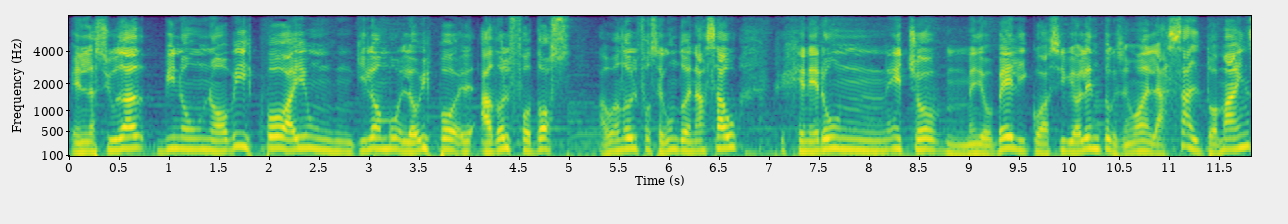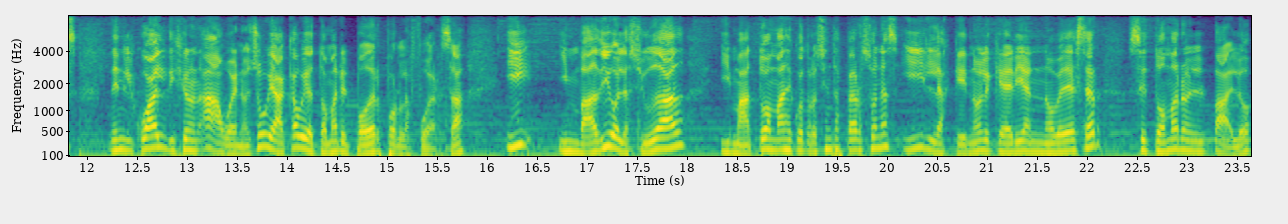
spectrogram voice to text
en la ciudad vino un obispo, hay un quilombo, el obispo eh, Adolfo II, Adolfo II de Nassau, generó un hecho medio bélico, así violento, que se llamaba el asalto a Mainz, en el cual dijeron, ah, bueno, yo voy acá, voy a tomar el poder por la fuerza. Y invadió la ciudad y mató a más de 400 personas y las que no le quedarían obedecer se tomaron el palo.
